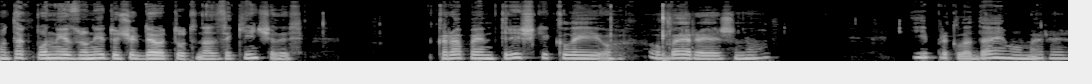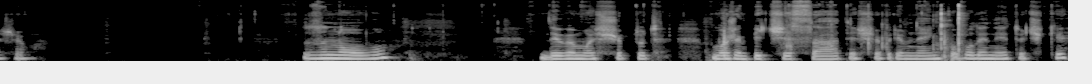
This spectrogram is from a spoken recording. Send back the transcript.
Отак по низу ниточок, де отут у нас закінчились, крапаємо трішки клею обережно і прикладаємо мережево. Знову дивимося, щоб тут можемо підчесати, щоб рівненько були ниточки.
